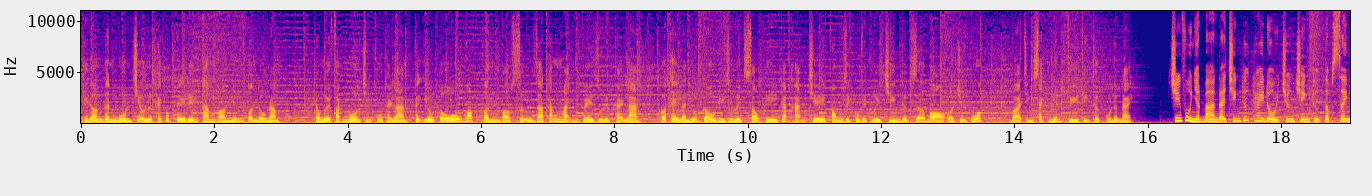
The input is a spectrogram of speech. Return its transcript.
khi đón gần 4 triệu lượt khách quốc tế đến thăm vào những tuần đầu năm. Theo người phát ngôn chính phủ Thái Lan, các yếu tố góp phần vào sự gia tăng mạnh về du lịch Thái Lan có thể là nhu cầu đi du lịch sau khi các hạn chế phòng dịch Covid-19 được dỡ bỏ ở Trung Quốc và chính sách miễn phí thị thực của nước này. Chính phủ Nhật Bản đã chính thức thay đổi chương trình thực tập sinh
